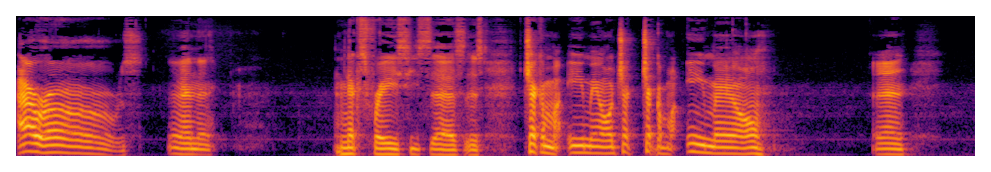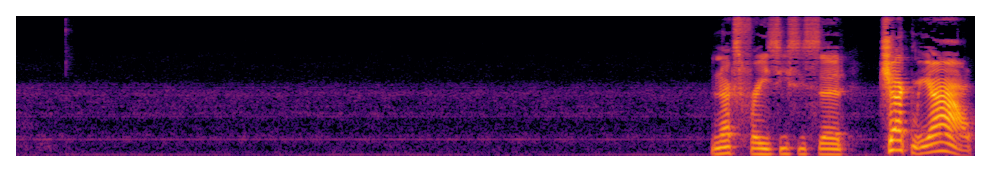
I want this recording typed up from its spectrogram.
arrows. And then the next phrase he says is checking my email, check checking my email. And then the next phrase he said, check me out.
